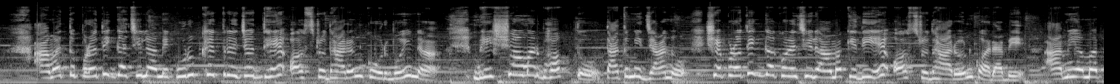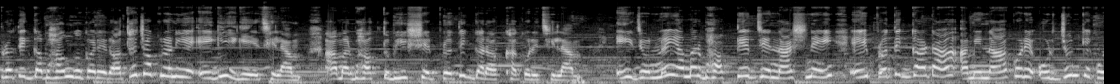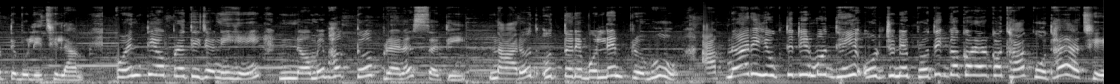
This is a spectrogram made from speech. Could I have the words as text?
আমার তো প্রতিজ্ঞা ছিল আমি কুরুক্ষেত্রের যুদ্ধে অস্ত্র ধারণ করবই না। ভীষ্ম আমার ভক্ত, তা তুমি জানো। সে প্রতিজ্ঞা করেছিল আমাকে দিয়ে অস্ত্র ধারণ করাবে। আমি আমার প্রতিজ্ঞা ভঙ্গ করে রথচক্র নিয়ে এগিয়ে গিয়েছিলাম। আমার ভক্ত ভীষ্মের প্রতিজ্ঞা রক্ষা করেছিলাম। এই জন্যই আমার ভক্তের যে নাশ নেই, এই প্রতিজ্ঞাটা আমি না করে অর্জুনকে করতে বলেছিলাম। কৈন্তীয় প্রতিজনিহে নমে ভক্ত প্রণস্যতি নারদ উত্তরে বললেন, প্রভু আপনার এই উক্তিটির মধ্যে অর্জুনের প্রতিজ্ঞা করার কথা কোথায় আছে?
